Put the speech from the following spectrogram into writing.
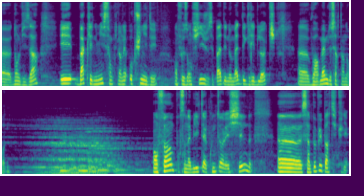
euh, dans le visa, et back l'ennemi sans qu'il en ait aucune idée, en faisant fi, je sais pas, des nomades, des gridlocks, euh, voire même de certains drones. Enfin, pour son habilité à counter les shields, euh, c'est un peu plus particulier.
